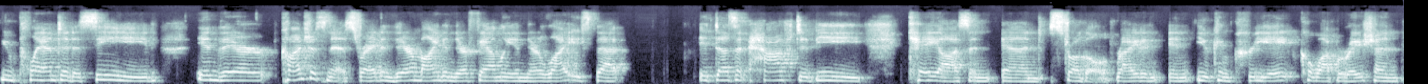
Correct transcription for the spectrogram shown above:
you planted a seed in their consciousness, right? In their mind, in their family, in their life that it doesn't have to be chaos and, and struggle, right? And, and you can create cooperation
